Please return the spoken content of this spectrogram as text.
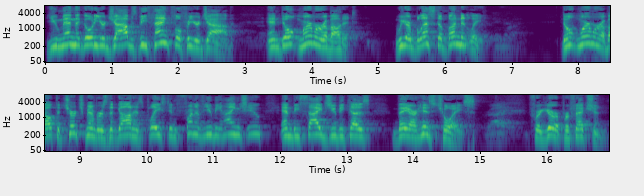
You men that go to your jobs, be thankful for your job and don't murmur about it. We are blessed abundantly. Don't murmur about the church members that God has placed in front of you, behind you, and beside you because they are His choice right. for your perfection.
